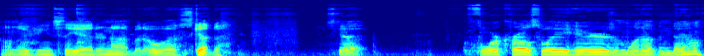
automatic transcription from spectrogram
I don't know if you can see that or not, but oh, uh, it's got the, it's got four crossway hairs and one up and down.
